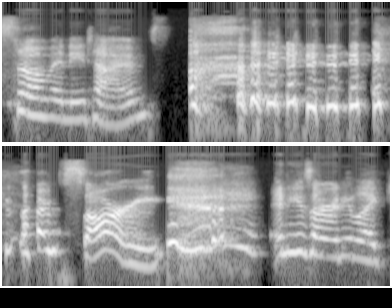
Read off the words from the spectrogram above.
So many times, I'm sorry. and he's already like,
